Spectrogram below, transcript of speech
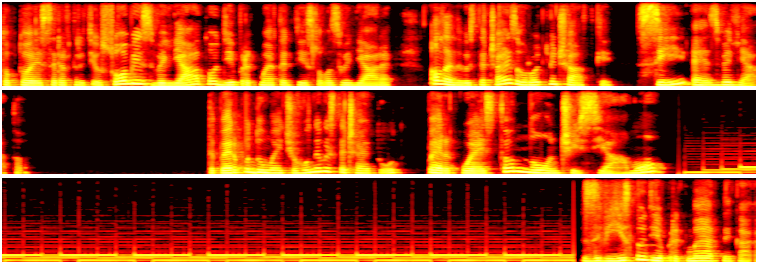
тобто есере в третій особі, звельято, діприкметик дієслова звельяре, але не вистачає зворотньої частки сі е звельято. Тепер подумай, чого не вистачає тут. Per questo non ci siamo. Звісно, дієприкметника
